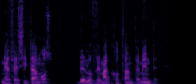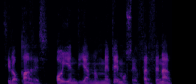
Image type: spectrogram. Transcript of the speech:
Necesitamos de los demás constantemente. Si los padres hoy en día nos metemos en cercenar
